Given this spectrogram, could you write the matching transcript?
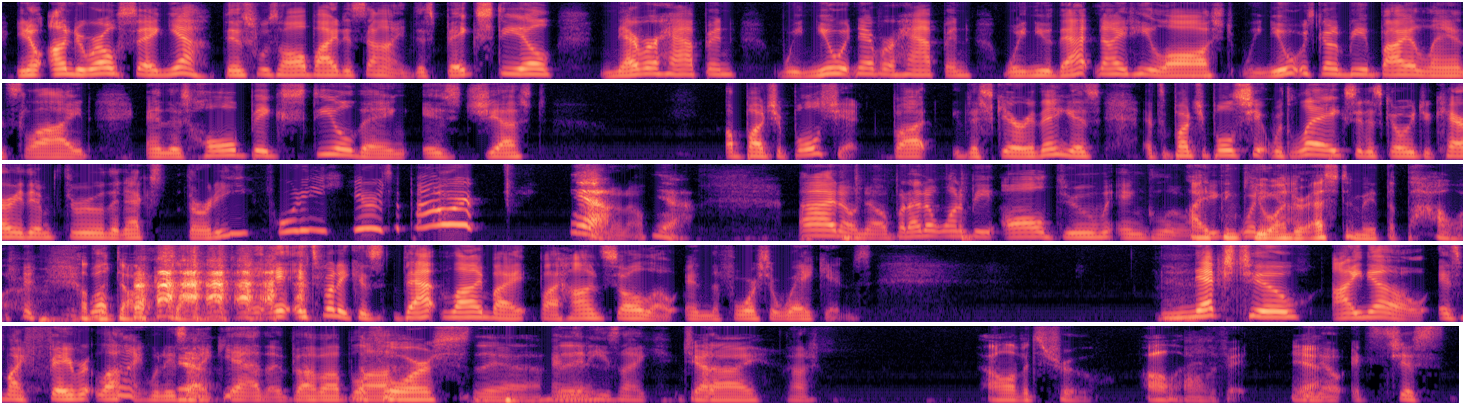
you know, under oath saying, yeah, this was all by design. This big steal never happened. We knew it never happened. We knew that night he lost. We knew it was going to be by a landslide. And this whole big steal thing is just a bunch of bullshit. But the scary thing is, it's a bunch of bullshit with legs and it's going to carry them through the next 30, 40 years of power. Yeah. I don't know. yeah. I don't know, but I don't want to be all doom and gloom. I think what do you underestimate the power of Well- the dark side. it- it- it's funny because that line by by Han Solo in The Force Awakens, next to I know is my favorite line when he's Yeah. like, "Yeah, the blah blah the blah," Force, the, uh, and the then he's like, oh, Jedi. God. All of it's true. All of it. all of it. Yeah. You know, it's just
